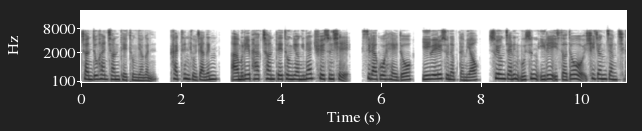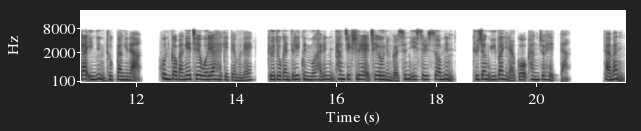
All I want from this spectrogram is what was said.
전두환 전 대통령은 같은 효장은 아무리 박 전 대통령이나 최순실 쓰라고 해도 예외일 순 없다며 수용자는 무슨 일이 있어도 시정장치가 있는 독방이나 혼거방에 재워야 하기 때문에 교도관들이 근무하는 당직실에 재우는 것은 있을 수 없는 규정 위반이라고 강조했다. 다만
